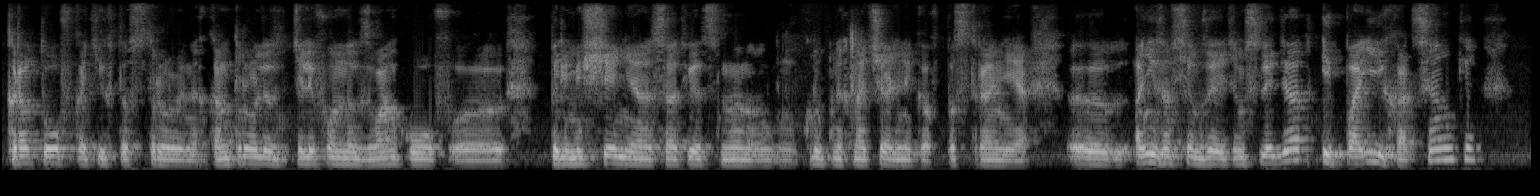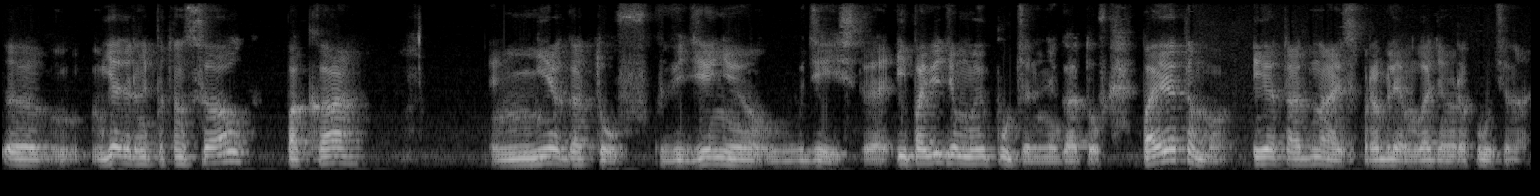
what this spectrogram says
кротов каких-то встроенных, контроля телефонных звонков, э, перемещения, соответственно, ну, крупных начальников по стране, они за всем за этим следят, и по их оценке э, ядерный потенциал пока не готов к введению в действие. И, по-видимому, и Путин не готов. Поэтому, и это одна из проблем Владимира Путина,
